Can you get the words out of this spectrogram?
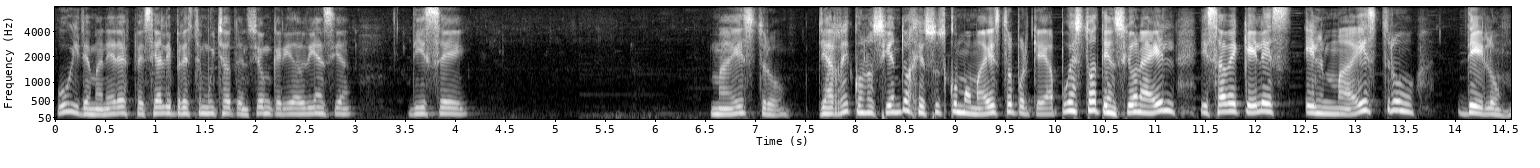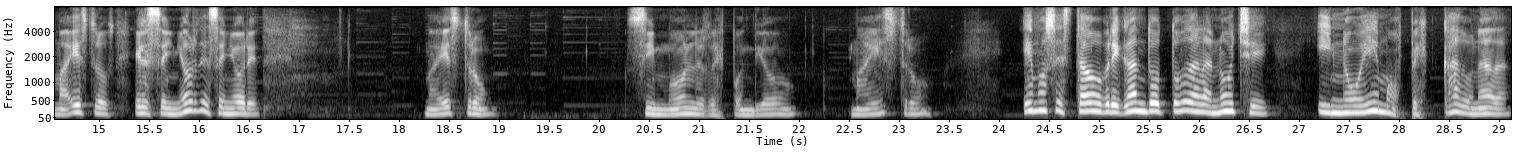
uy, de manera especial, y preste mucha atención, querida audiencia, dice, maestro, ya reconociendo a Jesús como maestro porque ha puesto atención a Él y sabe que Él es el maestro de los maestros, el Señor de señores. Maestro, Simón le respondió, Maestro, hemos estado bregando toda la noche y no hemos pescado nada.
